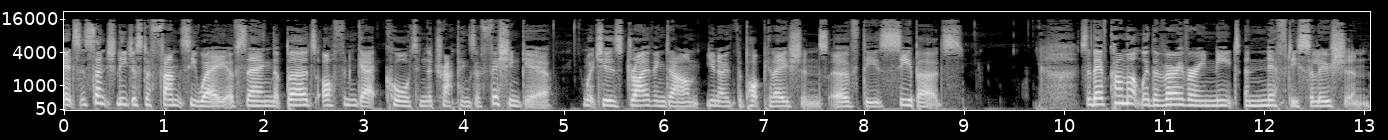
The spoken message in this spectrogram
it's essentially just a fancy way of saying that birds often get caught in the trappings of fishing gear, which is driving down, you know, the populations of these seabirds. So they've come up with a very, very neat and nifty solution,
